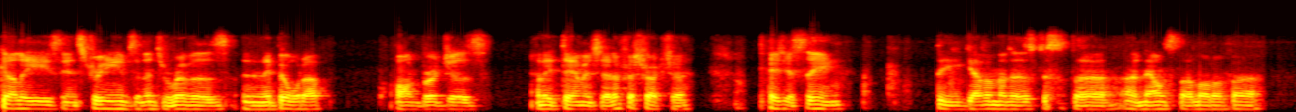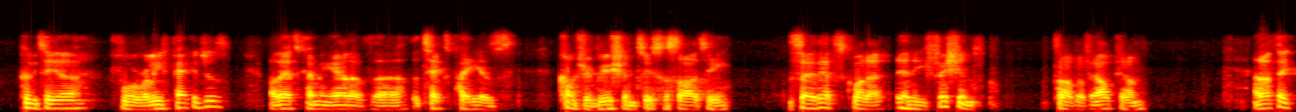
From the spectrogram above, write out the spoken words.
gullies and streams and into rivers, and they build up on bridges and they damage that infrastructure as you're seeing, the government has just uh, announced a lot of uh, pūtea for relief packages. Well, that's coming out of the, the taxpayers' contribution to society So that's quite an inefficient type of outcome. And I think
